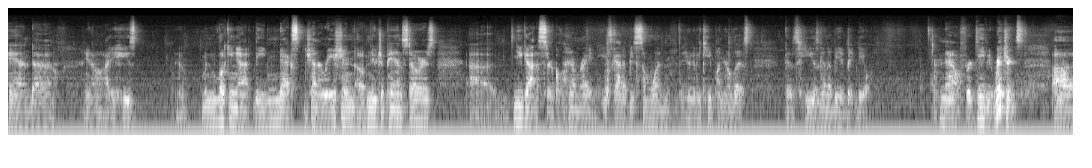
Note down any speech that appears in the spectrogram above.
and uh, you know I, he's you know, when looking at the next generation of New Japan stars. Uh, you gotta circle him, right? He's gotta be someone that you're gonna keep on your list because he is to be a big deal. Now, for Davey Richards, uh,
